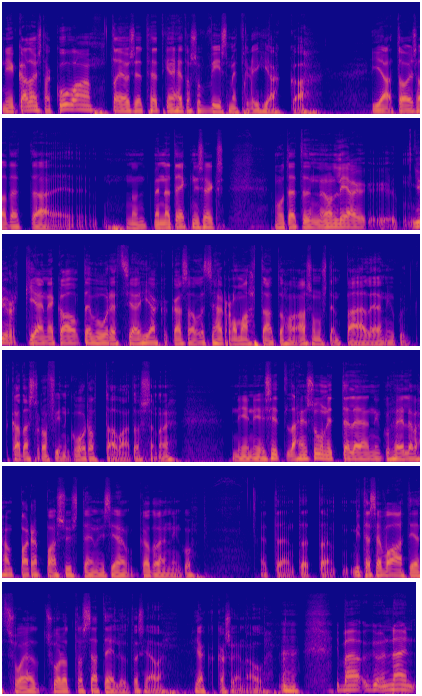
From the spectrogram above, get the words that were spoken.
Niin katsoin sitä kuvaa, tajusin, että hetken, he on viisi metriä hiekkaa. Ja toisaalta, että no nyt mennään tekniseksi, mutta että ne on liian jyrkkiä ne kaltevuudet siellä hiekkakasalle, sehän romahtaa tuohon asumusten päälle ja niin kuin katastrofi niin kuin odottaa vaan tuossa noin. Niin, niin sitten lähdin suunnittelemaan niin kuin heille vähän parempaa systeemiä ja katsoin niin kuin, että, että, että, mitä se vaatii, että suodattaa säteilyltä siellä hiekkakasujen alla. Mm-hmm. Mä näin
